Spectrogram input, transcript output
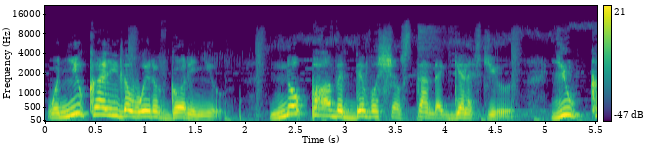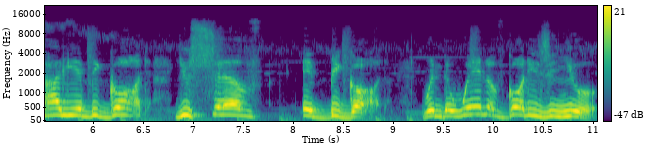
When you carry the word of God in you, no power of the devil shall stand against you. You carry a big God, you serve a big God. When the word of God is in you,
